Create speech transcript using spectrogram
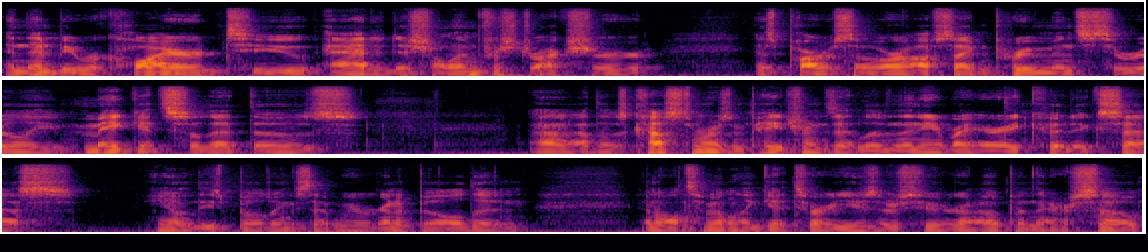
and then be required to add additional infrastructure as part of some of our offsite improvements to really make it so that those uh, those customers and patrons that live in the nearby area could access you know these buildings that we were going to build and and ultimately get to our users who are going to open there. So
